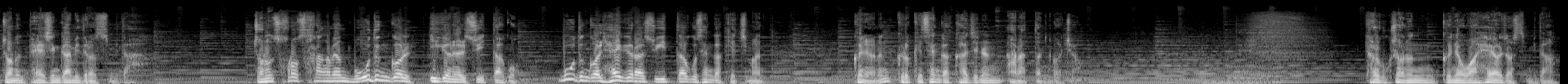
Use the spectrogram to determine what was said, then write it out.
저는 배신감이 들었습니다. 저는 서로 사랑하면 모든 걸 이겨낼 수 있다고, 모든 걸 해결할 수 있다고 생각했지만, 그녀는 그렇게 생각하지는 않았던 거죠. 결국 저는 그녀와 헤어졌습니다.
